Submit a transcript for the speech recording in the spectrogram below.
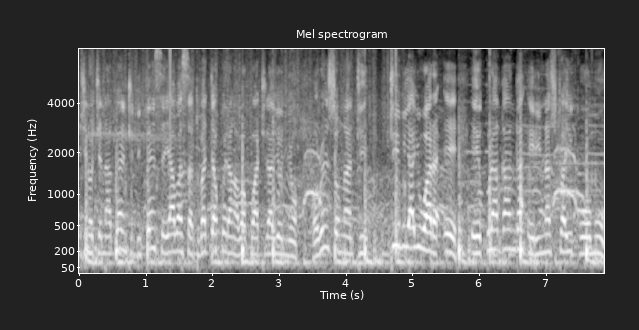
kino kyenaga nti defense ey'abasatu bajja kubeera nga bakwatirayo nnyo olw'ensonga nti ttiimu ya ura ekulaga nga erina strike omu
